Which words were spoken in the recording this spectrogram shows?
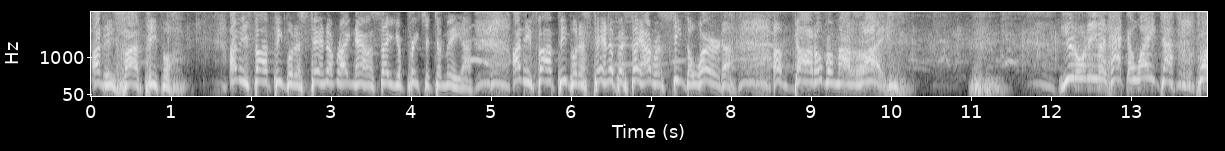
I need five people. I need five people to stand up right now and say, You're preaching to me. I need five people to stand up and say, I received the word of God over my life. You don't even have to wait uh, for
